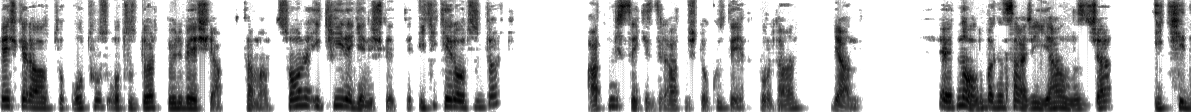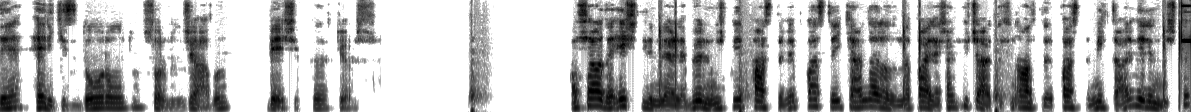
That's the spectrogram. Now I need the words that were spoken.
5 kere 6 30 34 bölü 5 yaptı. Tamam. Sonra 2 ile genişletti. 2 kere 34 68'dir. 69 değil. Buradan yandı. Evet ne oldu? Bakın sadece yalnızca 2'de her ikisi doğru oldu. Sorunun cevabı B şıkkı diyoruz. Aşağıda eş dilimlerle bölünmüş bir pasta ve pastayı kendi aralığında paylaşan 3 arkadaşın aldıkları pasta miktarı verilmiştir.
